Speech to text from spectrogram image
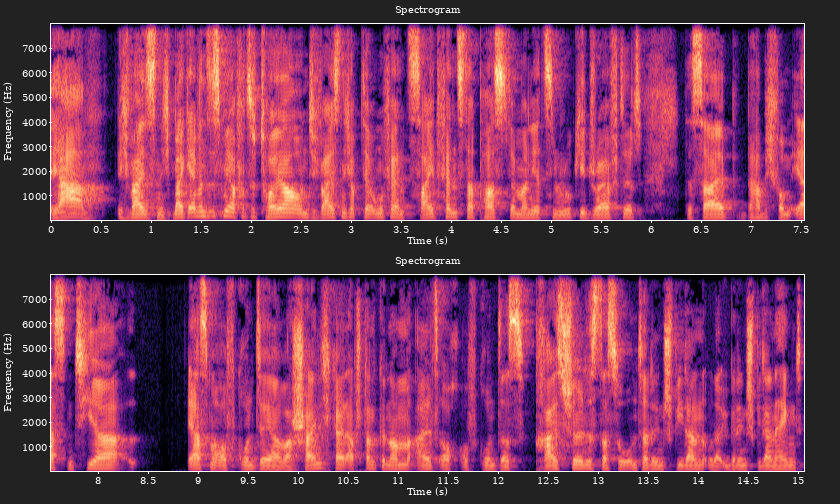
ja, ich weiß es nicht. Mike Evans ist mir einfach zu teuer und ich weiß nicht, ob der ungefähr ein Zeitfenster passt, wenn man jetzt einen Rookie draftet. Deshalb habe ich vom ersten Tier erstmal aufgrund der Wahrscheinlichkeit Abstand genommen, als auch aufgrund des Preisschildes, das so unter den Spielern oder über den Spielern hängt.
